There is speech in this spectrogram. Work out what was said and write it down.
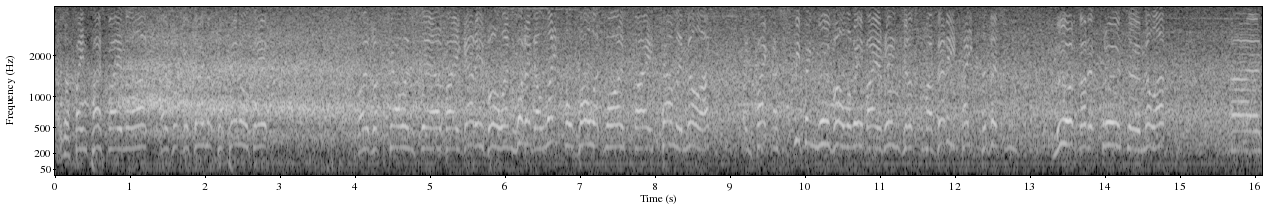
There's a fine pass by Miller. Laudrup goes down, it's a penalty. Laudrup challenged there by Gary Bollan. What a delightful ball it was by Charlie Miller. In fact, a sweeping move all the way by Rangers from a very tight position. Moore got it through to Miller and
